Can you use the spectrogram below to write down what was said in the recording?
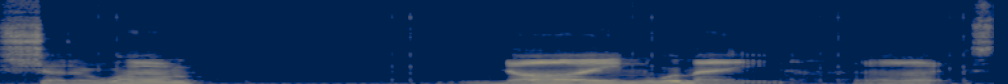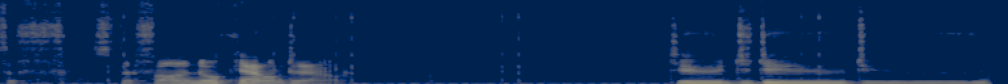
Shadow worm. Nine remain. Alright, it's the, it's the final countdown. Do Do do do do.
